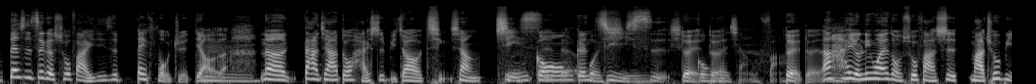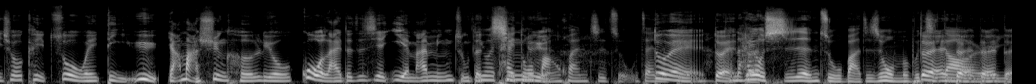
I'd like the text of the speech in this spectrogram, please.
但是这个说法已经是被否决掉了。那大家都还是比较倾向行宫跟祭祀，对对的想法，对对。然后还有另外一种说法是，马丘比丘可以作为抵御亚马逊河流过来的这些野蛮民族的侵略，蛮荒之族在。对对，可能还有食人族吧，只是我们不知道而已。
